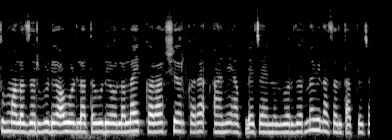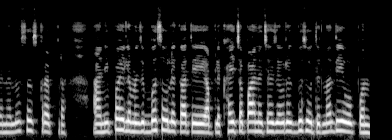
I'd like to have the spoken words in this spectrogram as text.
तुम्हाला जर व्हिडिओ आवडला तर व्हिडिओला लाईक करा शेअर करा आणि आपल्या चॅनलवर जर नवीन असेल तर आपल्या चॅनलवर सबस्क्राईब करा. आणि पहिलं म्हणजे बसवले का ते आपल्या खायच्या पाण्याच्या ह्याच्यावरच बसवतात ना देव पण.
